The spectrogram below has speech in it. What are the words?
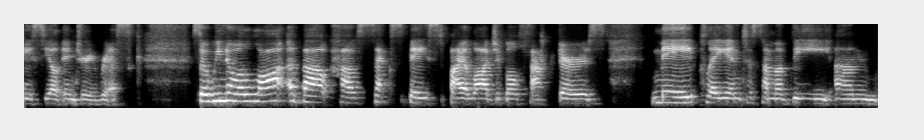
ACL injury risk. So, we know a lot about how sex based biological factors may play into some of the um,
